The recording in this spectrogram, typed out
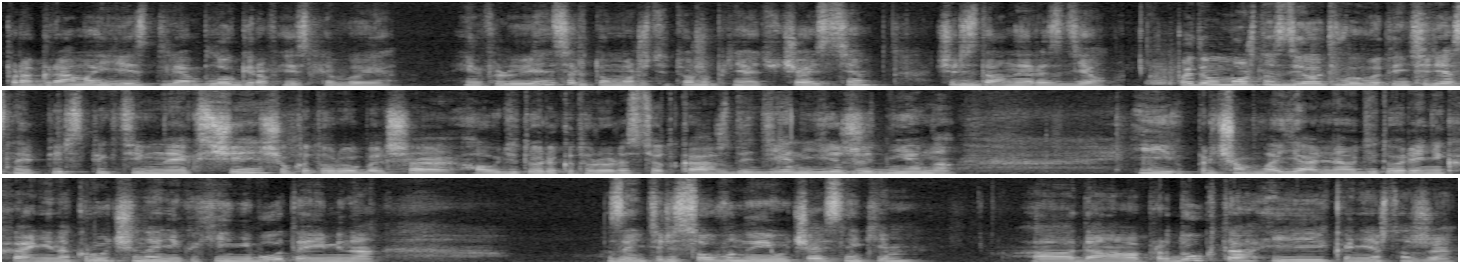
программа есть для блогеров, если вы инфлюенсер, то можете тоже принять участие через данный раздел. Поэтому можно сделать вывод. Интересный перспективный exchange, у которого большая аудитория, которая растет каждый день, ежедневно. И причем лояльная аудитория, никакая не накрученная, никакие не боты, а именно заинтересованные участники а, данного продукта и, конечно же,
